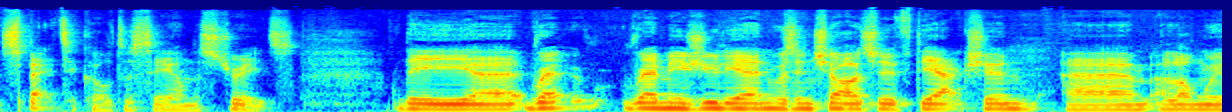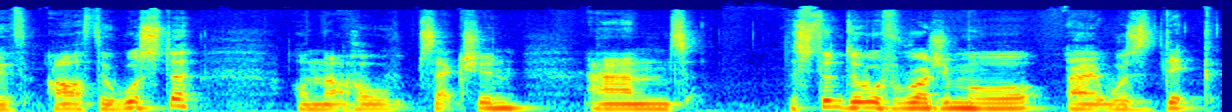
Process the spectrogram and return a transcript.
spectacle to see on the streets. The uh, Re- Remy Julienne was in charge of the action, um, along with Arthur Wooster on that whole section, and the stunt double for Roger Moore uh, was Dick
